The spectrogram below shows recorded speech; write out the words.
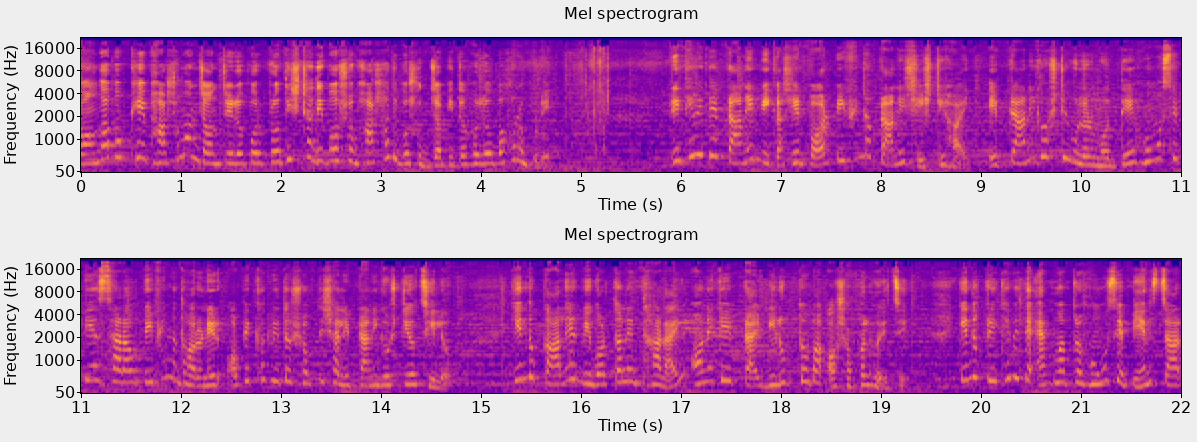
গঙ্গাবক্ষে ভাসমান যন্ত্রের ওপর প্রতিষ্ঠা দিবস ও ভাষা দিবস উদযাপিত হল বহরমপুরে। পৃথিবীতে প্রাণীর বিকাশের পর বিভিন্ন প্রাণীর সৃষ্টি হয়। এই প্রাণী গোষ্ঠীগুলোর মধ্যে হোমোসেপিয়েন্স ছাড়াও বিভিন্ন ধরনের অপেক্ষাকৃত শক্তিশালী প্রাণী গোষ্ঠীও ছিল। কিন্তু কালের বিবর্তনের ধারায় অনেকেই প্রায় বিলুপ্ত বা অসফল হয়েছে। কিন্তু পৃথিবীতে একমাত্র হোমোসেপিয়েন্স যার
